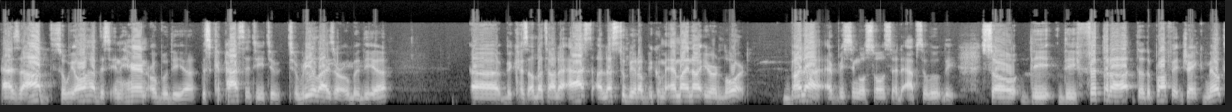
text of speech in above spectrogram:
as a abd. So we all have this inherent ubudiyah, this capacity to, to realize our ubudiyah uh, because Allah Ta'ala asked, Alastu bi Rabbikum, am I not your Lord? Bala, every single soul said absolutely. So the the fitra, the, the Prophet drank milk.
